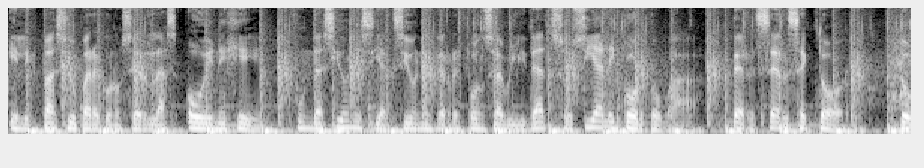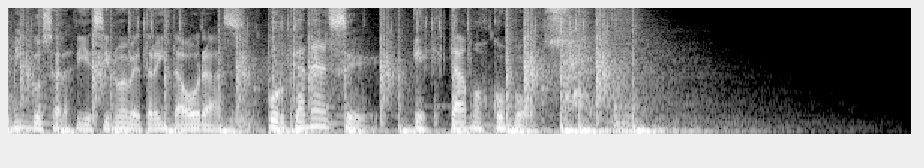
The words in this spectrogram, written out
el espacio para conocer las ONG, fundaciones y acciones de responsabilidad social en Córdoba. Tercer sector, domingos a las 19.30 horas, por Canal C. Estamos con vos.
